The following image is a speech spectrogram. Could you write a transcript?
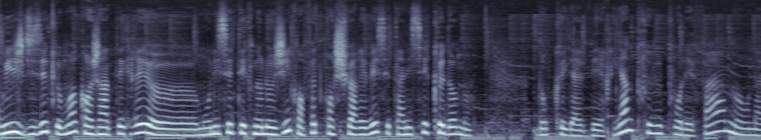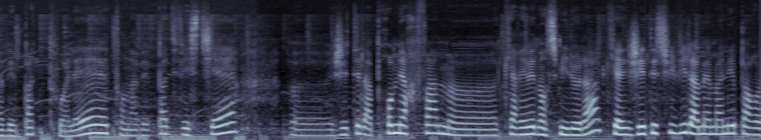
Oui, je disais que moi, quand j'ai intégré euh, mon lycée technologique, en fait, quand je suis arrivée, c'était un lycée que d'hommes. Donc, il n'y avait rien de prévu pour les femmes. On n'avait pas de toilettes, on n'avait pas de vestiaire. Euh, j'étais la première femme euh, qui arrivait dans ce milieu-là. J'ai été suivie la même année par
